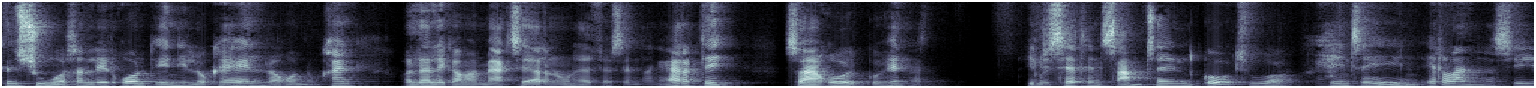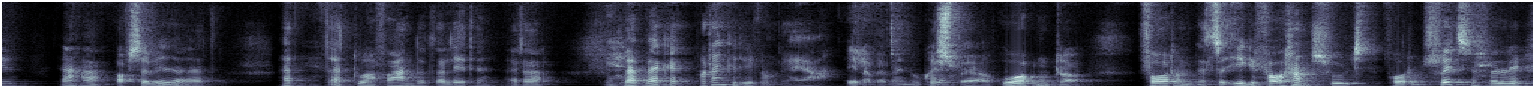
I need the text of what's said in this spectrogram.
Den zoomer sådan lidt rundt ind i lokalet og rundt omkring. Og der lægger man mærke til, at der er nogle adfærdsændringer. Er der det, så er rådet gå hen og invitere til en samtale, en gåtur, Ja. en til en, et eller andet, og sige, jeg har observeret, at, at, at du har forandret dig lidt. Er der, Ja. hvad, hvad kan, hvordan kan det være? Eller hvad man nu kan Ja. spørge. Åbent og fordom, altså ikke fordomsfuldt, fordomsfrit selvfølgelig,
